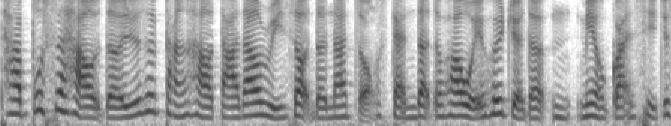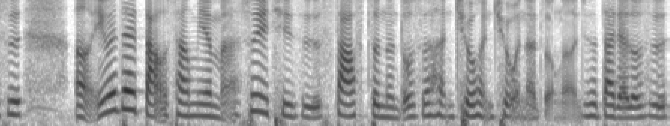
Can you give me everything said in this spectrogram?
它不是好的，就是刚好达到 resort 的那种 standard 的话，我也会觉得嗯没有关系，就是，嗯，因为在岛上面嘛，所以其实。staff 真的都是很求很求的那种了，就是大家都是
